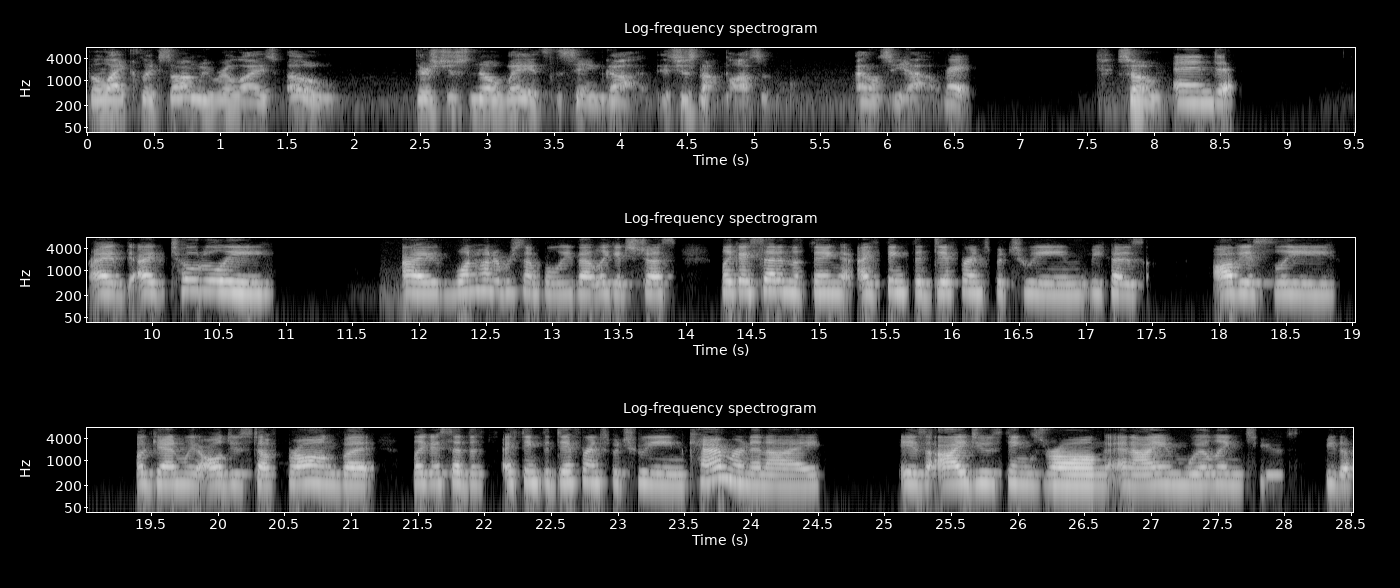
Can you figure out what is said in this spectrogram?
the light clicks on we realize oh there's just no way it's the same god. It's just not possible. I don't see how. Right. So and i i totally i 100% believe that. Like it's just like i said in the thing i think the difference between because obviously again we all do stuff wrong but like i said the, i think the difference between cameron and i is i do things wrong and i am willing to be the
